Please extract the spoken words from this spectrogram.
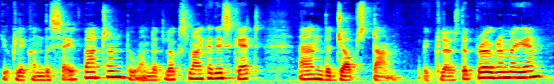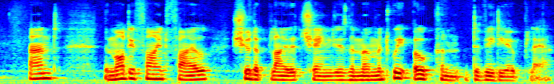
You click on the save button, the one that looks like a diskette, and the job's done. We close the program again, and the modified file should apply the changes the moment we open the video player.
